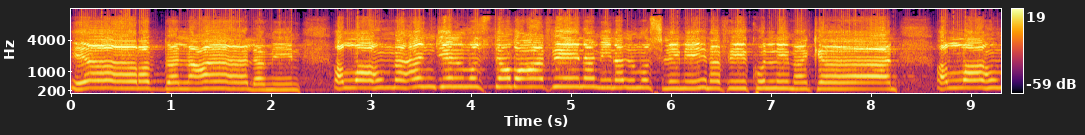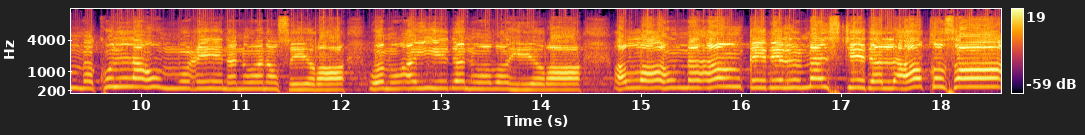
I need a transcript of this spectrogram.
يا رب العالمين. اللهم أنج المستضعفين من المسلمين في كل مكان. اللهم كن لهم معينا ونصيرا ومؤيدا وظهيرا. اللهم أنقذ المسجد الأقصى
